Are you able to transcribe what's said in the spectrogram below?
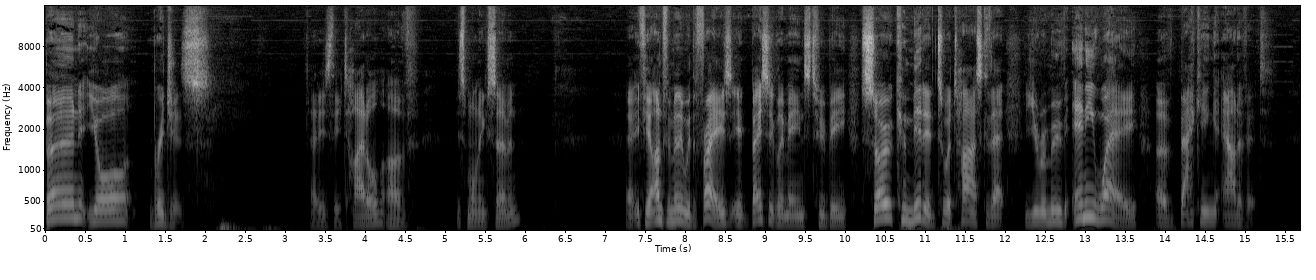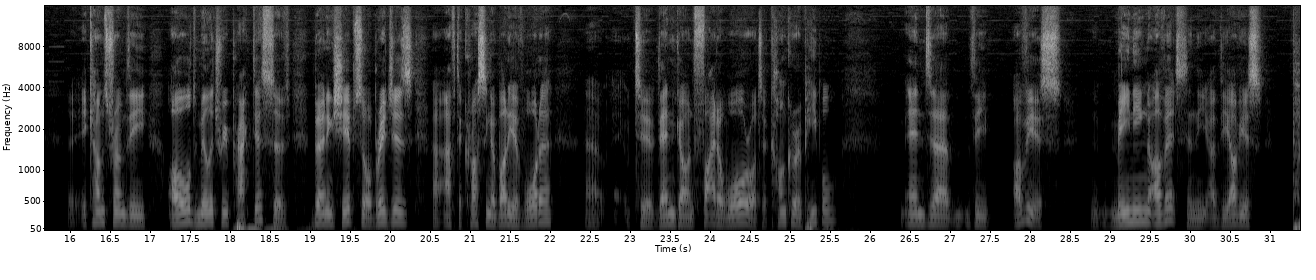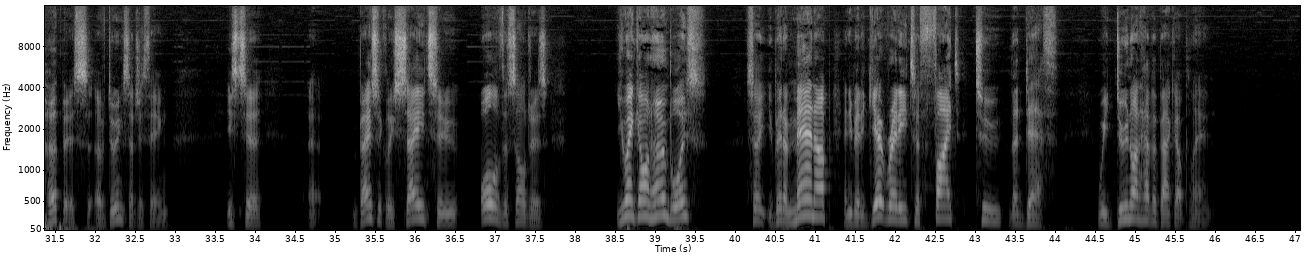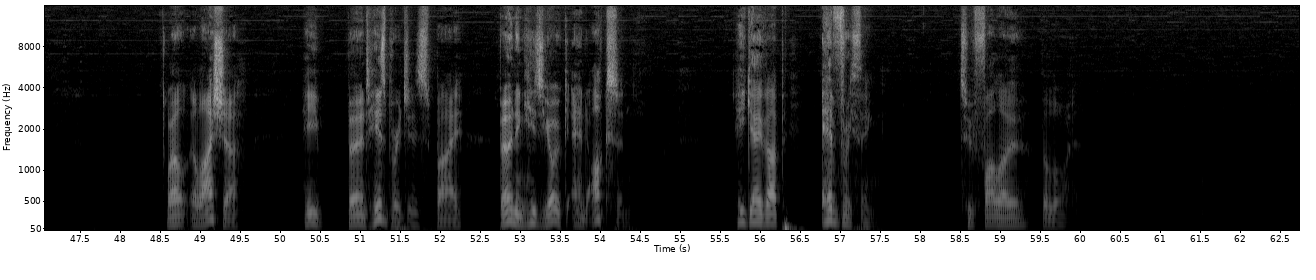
Burn your bridges. That is the title of this morning's sermon. If you're unfamiliar with the phrase, it basically means to be so committed to a task that you remove any way of backing out of it. It comes from the old military practice of burning ships or bridges uh, after crossing a body of water uh, to then go and fight a war or to conquer a people. And uh, the obvious meaning of it and the, uh, the obvious purpose of doing such a thing is to uh, basically say to all of the soldiers, You ain't going home, boys. So you better man up and you better get ready to fight to the death. We do not have a backup plan. Well, Elisha, he burned his bridges by burning his yoke and oxen. He gave up everything to follow the Lord.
